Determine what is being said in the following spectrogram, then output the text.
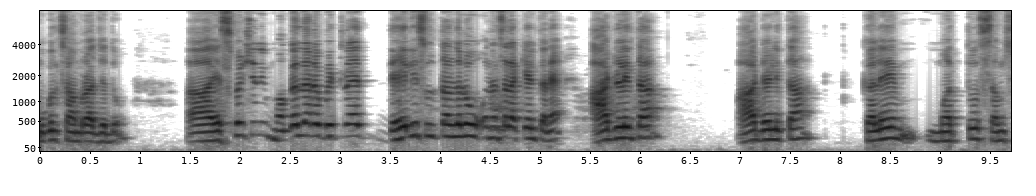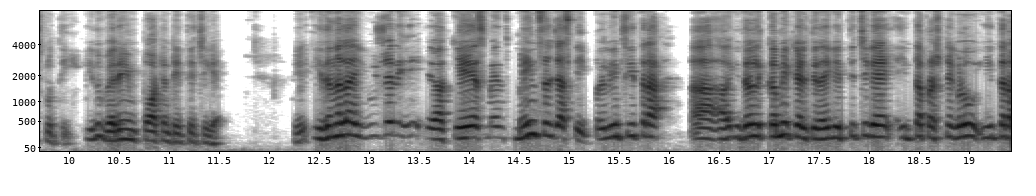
ಮುಗಲ್ ಸಾಮ್ರಾಜ್ಯದ್ದು. ಎಸ್ಪೆಷಲಿ ಮೊಘಲರು ಬಿಟ್ರೆ ದೆಹಲಿ ಸುಲ್ತಾನರು ಒಂದೊಂದ್ಸಲ ಕೇಳ್ತಾನೆ ಆಡಳಿತ ಆಡಳಿತ, ಕಲೆ ಮತ್ತು ಸಂಸ್ಕೃತಿ, ಇದು ವೆರಿ ಇಂಪಾರ್ಟೆಂಟ್ ಇತ್ತೀಚೆಗೆ. ಇದನ್ನೆಲ್ಲ usually K S mains mains ಅಲ್ಲಿ ಜಾಸ್ತಿ ಪ್ರಿಲಿಮ್ಸ್ ಈ ತರ ಇದರಲ್ಲಿ ಕಮ್ಮಿ ಕೇಳ್ತಿದೆ ಈಗ ಇತ್ತೀಚೆಗೆ ಇಂಥ ಪ್ರಶ್ನೆಗಳು ಈ ತರ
